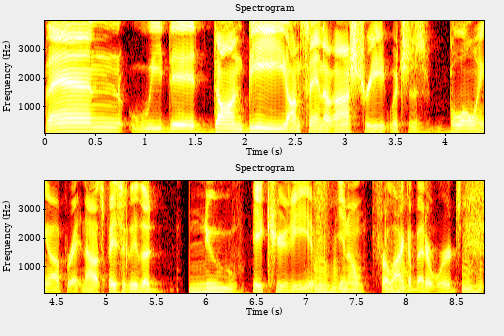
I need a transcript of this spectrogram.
Then we did Don B on Saint Laurent Street, which is blowing up right now. It's basically the new écurie, if Mhm. you know, for lack of better words. Mhm.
